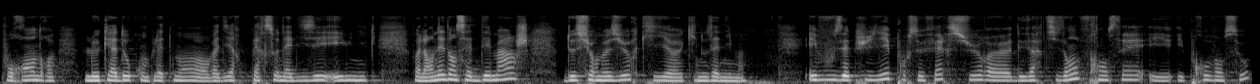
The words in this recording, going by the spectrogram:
pour rendre le cadeau complètement, on va dire, personnalisé et unique. Voilà, on est dans cette démarche de sur-mesure qui, euh, qui nous anime. Et vous vous appuyez pour ce faire sur euh, des artisans français et, provençaux.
